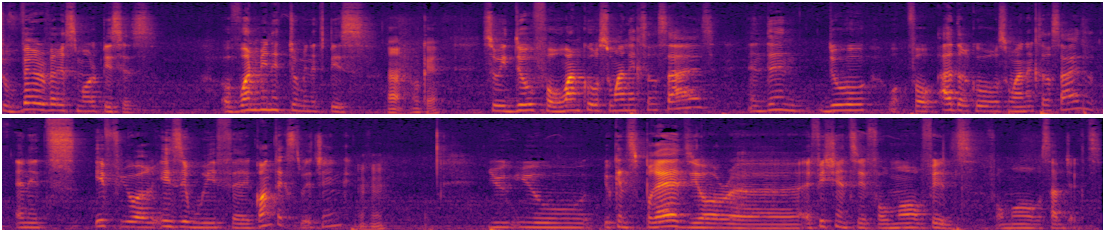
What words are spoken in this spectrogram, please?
to very very small pieces, of one minute two minute piece. Ah, okay. So we do for one course one exercise, and then do for other course one exercise. And it's if you are easy with uh, context switching, hmm you you you can spread your uh, efficiency for more fields, for more subjects.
